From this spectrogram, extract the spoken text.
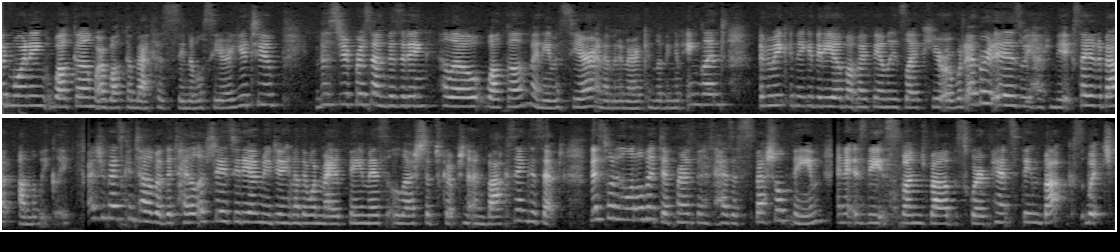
good morning, welcome, or welcome back to Sustainable Sierra YouTube. If this is your first time visiting, hello, welcome. My name is Sierra and I'm an American living in England. Every week I make a video about my family's life here or whatever it is we have to be excited about on the weekly. As you guys can tell by the title of today's video, I'm going to be doing another one of my famous Lush subscription unboxings, except this one is a little bit different because it has a special theme, and it is the SpongeBob SquarePants themed box, which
